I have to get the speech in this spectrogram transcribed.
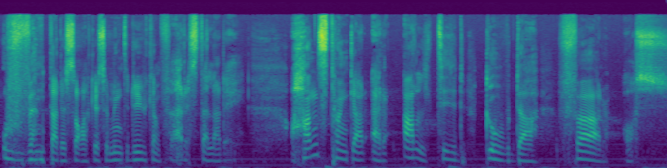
oväntade saker som inte du kan föreställa dig. Och hans tankar är alltid goda för oss.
